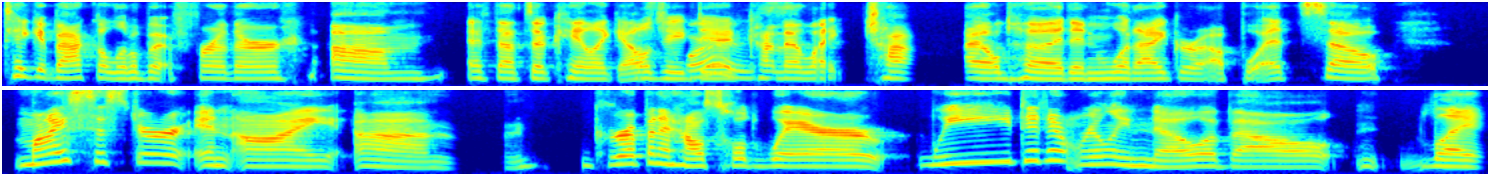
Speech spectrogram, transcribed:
take it back a little bit further, um, if that's okay. Like LJ did, kind of like childhood and what I grew up with. So my sister and I um, grew up in a household where we didn't really know about like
